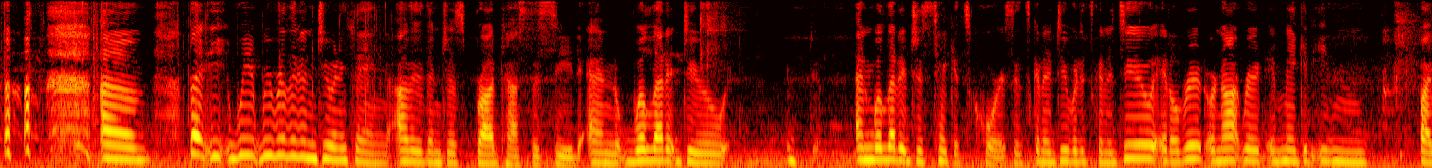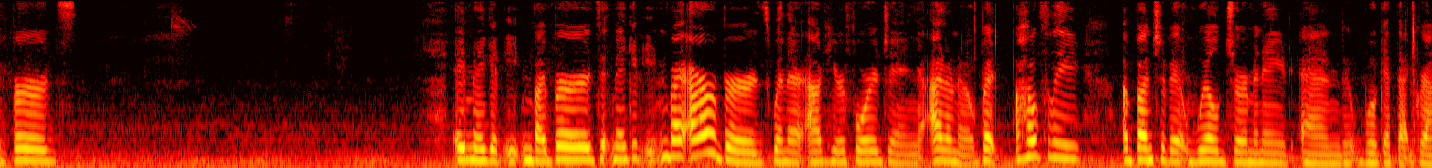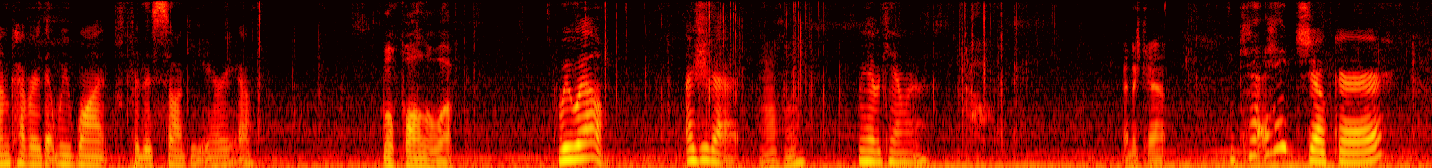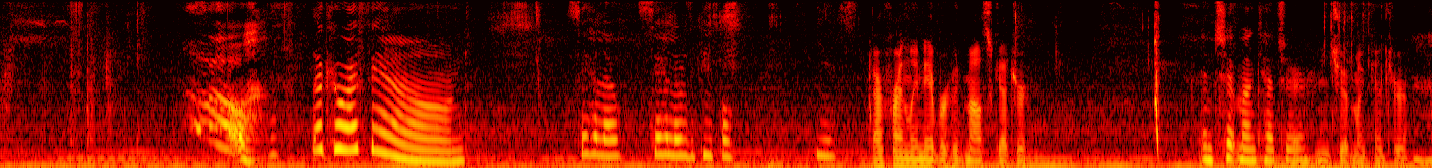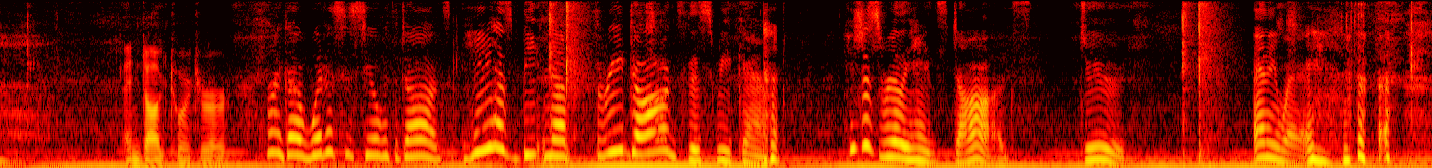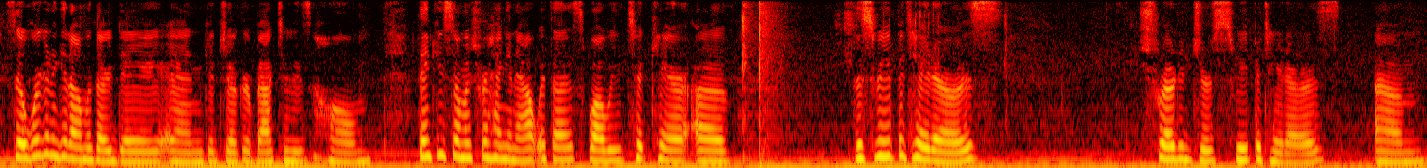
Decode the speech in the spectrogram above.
um, but we, we really didn't do anything other than just broadcast this seed and we'll let it do and we'll let it just take its course. It's going to do what it's going to do. It'll root or not root. It may get eaten by birds. It may get eaten by birds. It may get eaten by our birds when they're out here foraging. I don't know. But hopefully a bunch of it will germinate and we'll get that ground cover that we want for this soggy area. We'll follow up. We will. I do that. Mm-hmm. We have a camera. And a cat. Okay. Hey, Joker. Oh, look who I found. Say hello. Say hello to the people. Yes. Our friendly neighborhood mouse catcher And chipmunk catcher. and chipmunk catcher. And dog torturer. Oh my God, what is his deal with the dogs? He has beaten up three dogs this weekend. he just really hates dogs. Dude. Anyway, so we're going to get on with our day and get Joker back to his home. Thank you so much for hanging out with us while we took care of the sweet potatoes, Schrodinger's sweet potatoes. Um,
